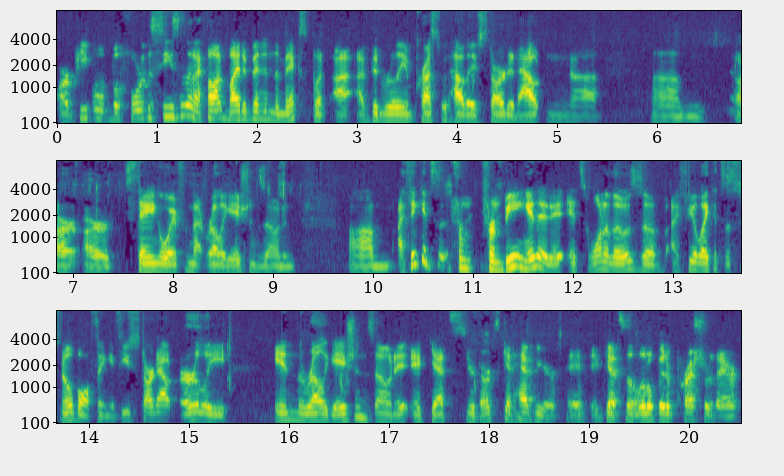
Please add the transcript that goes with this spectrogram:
are people before the season that I thought might have been in the mix, but I, have been really impressed with how they've started out and uh, um, are, are staying away from that relegation zone. And um, I think it's from from being in it, it, it's one of those of I feel like it's a snowball thing. If you start out early in the relegation zone, it, it gets your darts get heavier. It, it, gets a little bit of pressure there.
